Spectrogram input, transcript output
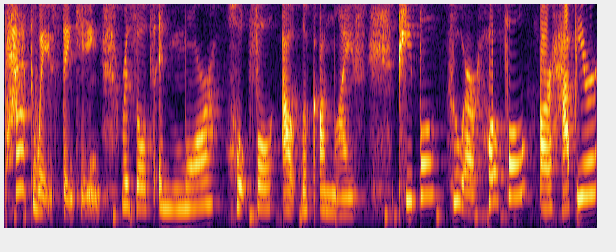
pathways thinking results in more hopeful outlook on life. People who are hopeful are happier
